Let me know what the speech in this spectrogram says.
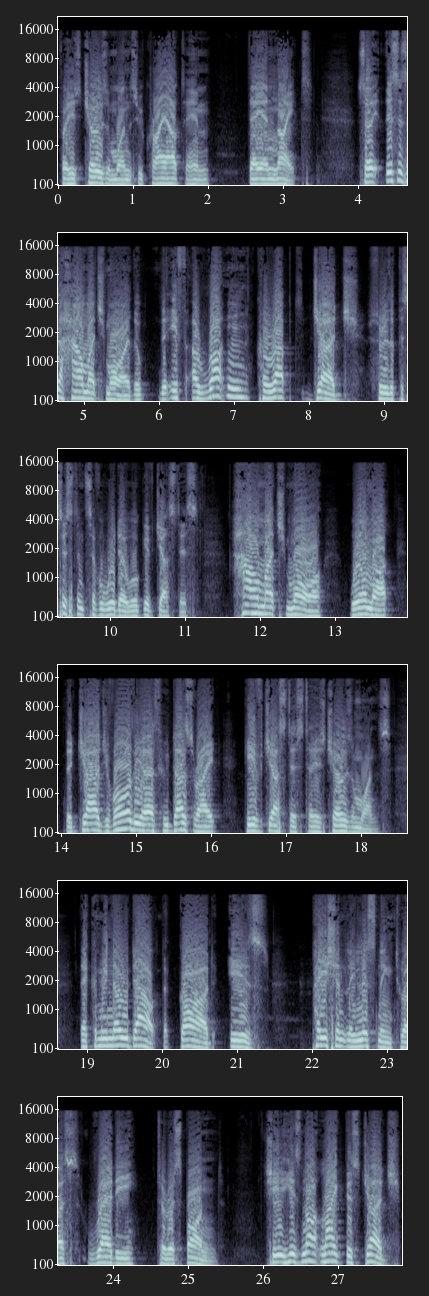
for his chosen ones who cry out to him day and night? So this is a how much more. The, the, if a rotten, corrupt judge, through the persistence of a widow, will give justice, how much more will not the judge of all the earth who does right give justice to his chosen ones? There can be no doubt that God is patiently listening to us, ready to respond. She, he's not like this judge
